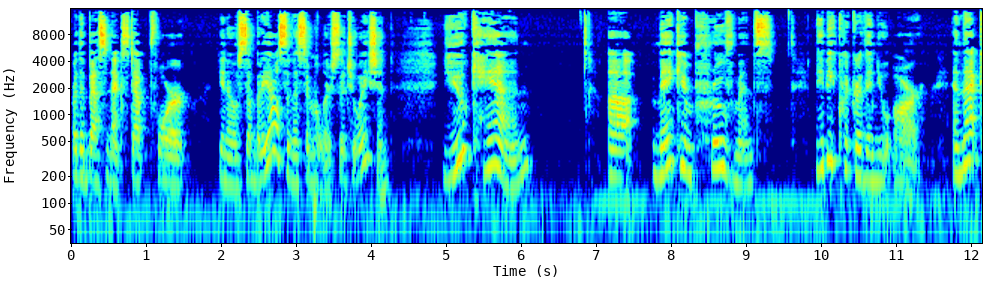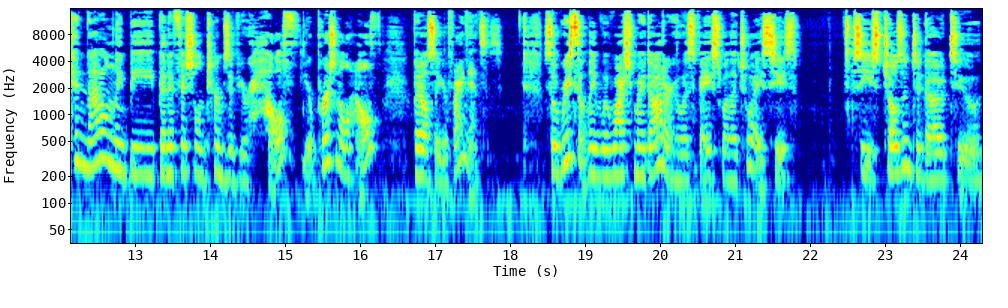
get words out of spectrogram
or the best next step for you know somebody else in a similar situation. You can uh, make improvements maybe quicker than you are. And that can not only be beneficial in terms of your health, your personal health, but also your finances. So recently we watched my daughter who was faced with a choice. She's she's chosen to go to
